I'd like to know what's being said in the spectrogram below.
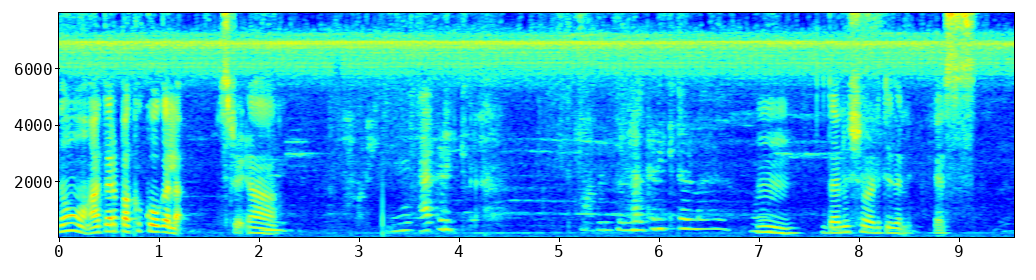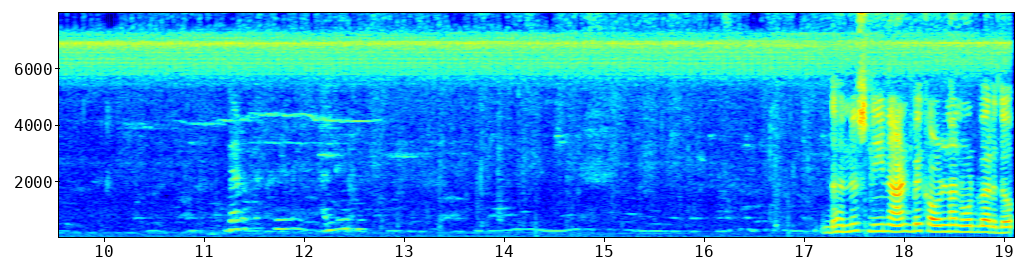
ನೋ ಆ ಥರ ಪಕ್ಕಕ್ಕೆ ಹೋಗಲ್ಲ. ಸ್ಟ್ರೇ ಹಾಂ. ಹ್ಞೂ ಧನುಷ್ ಆಡ್ತಿದ್ದಾನೆ. ಎಸ್ ಧನುಷ್ ನೀನು ಆಡ್ಬೇಕು ಅವಳನ್ನ ನೋಡಬಾರ್ದು.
